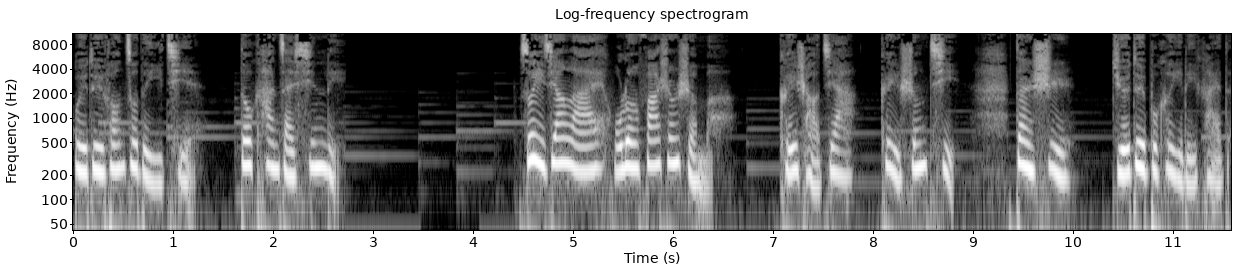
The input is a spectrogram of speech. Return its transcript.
为对方做的一切都看在心里。所以，将来无论发生什么，可以吵架，可以生气，但是绝对不可以离开的。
